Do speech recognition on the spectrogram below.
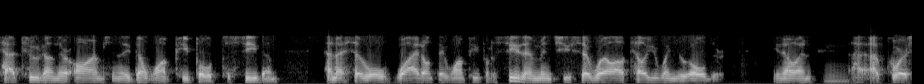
tattooed on their arms and they don't want people to see them. And I said, well, why don't they want people to see them? And she said, well, I'll tell you when you're older. You know, and mm. I, of course,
